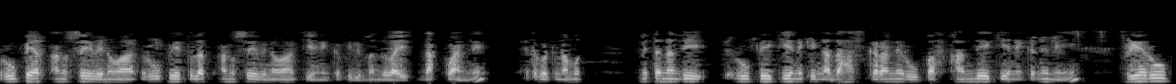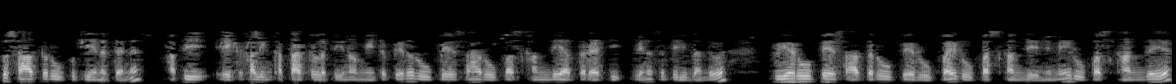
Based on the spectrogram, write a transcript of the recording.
රූපයත් අනුසය වෙනවා රූපය තුලත් අනුසය වෙනවා කියන එක පිළිබඳවයි දක්වන්නේ. එතකොට නමුත් මෙතනදී රූපේ කියන එකෙන් අදහස් කරන්නේ රූපස්කන්ධය කියන එක නෙමෙයි. ප්‍රිය රූප සාත රූප කියන තැන අපි ඒක කලින් කතා කරලා තියෙනවා මීට පෙර රූපය සහ රූපස්කන්ධය අතර ඇති වෙනස පිළිබඳව. ප්‍රිය රූපේ සාත රූපේ රූපයි රූපස්කන්ධය නෙමෙයි රූපස්කන්ධය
